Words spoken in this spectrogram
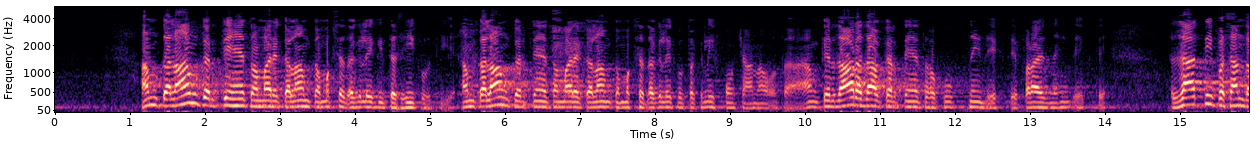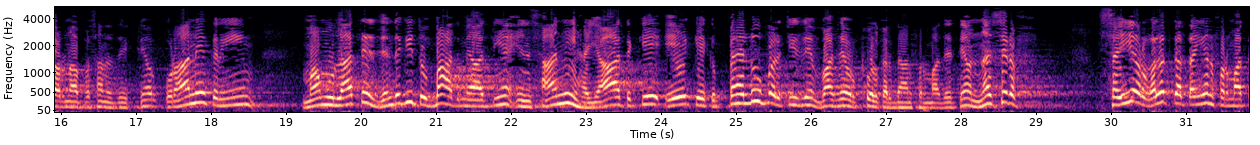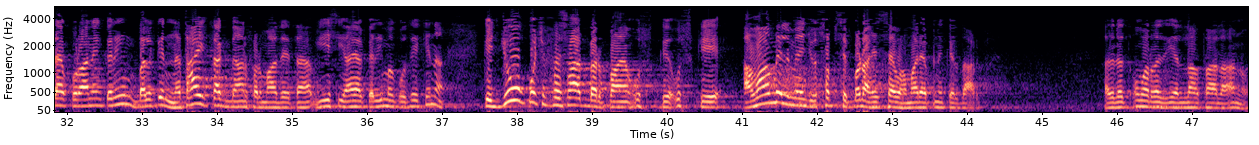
ہم کلام کرتے ہیں تو ہمارے کلام کا مقصد اگلے کی تصدیق ہوتی ہے۔ ہم کلام کرتے ہیں تو ہمارے کلام کا مقصد اگلے کو تکلیف پہنچانا ہوتا ہے۔ ہم کردار ادا کرتے ہیں تو حقوق نہیں دیکھتے، فرائض نہیں دیکھتے۔ ذاتی پسند اور ناپسند دیکھتے ہیں اور قرآن کریم معمولات زندگی تو بعد میں آتی ہیں۔ انسانی حیات کے ایک ایک پہلو پر چیزیں واضح اور کھول کر بیان فرما دیتے ہیں۔ اور نہ صرف صحیح اور غلط کا تعین فرماتا ہے قرآن کریم، بلکہ نتائج تک بیان فرما دیتا ہے۔ یہ اسی آیا کریمہ کو دیکھیں نا کہ جو کچھ فساد برپائیں اس کے اس کے عوامل میں جو سب سے بڑا حصہ ہے، وہ ہمارے اپنے کردار کا ہے۔ حضرت عمر رضی اللہ تعالی عنہ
